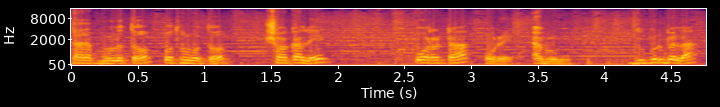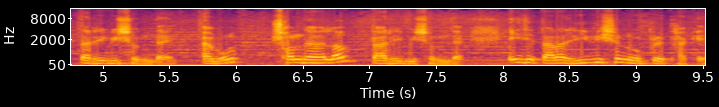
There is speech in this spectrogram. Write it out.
তারা মূলত প্রথমত সকালে পড়াটা পড়ে এবং দুপুরবেলা তার রিভিশন দেয় এবং সন্ধ্যাবেলাও তার রিভিশন দেয়। এই যে তারা রিভিশনের উপরে থাকে,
